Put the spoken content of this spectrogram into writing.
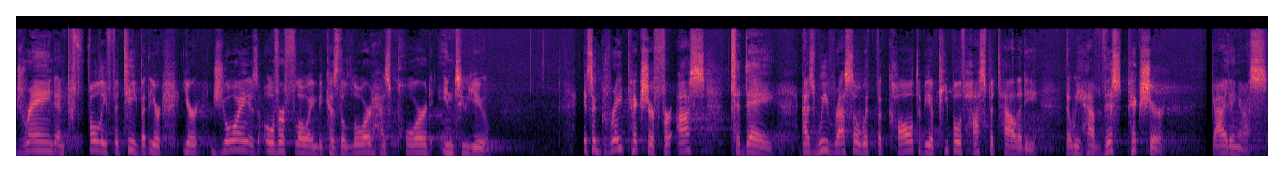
drained and fully fatigued, but your, your joy is overflowing because the Lord has poured into you. It's a great picture for us today as we wrestle with the call to be a people of hospitality that we have this picture guiding us.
